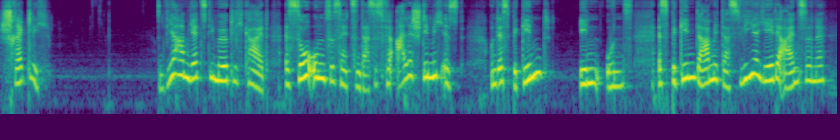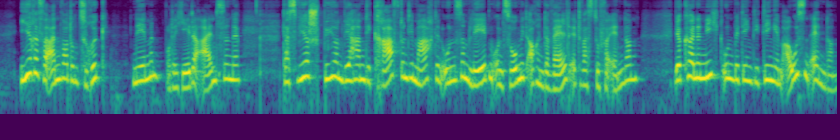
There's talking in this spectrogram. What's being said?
schrecklich. Wir haben jetzt die Möglichkeit, es so umzusetzen, dass es für alle stimmig ist. Und es beginnt in uns. Es beginnt damit, dass wir, jede Einzelne, ihre Verantwortung zurück nehmen oder jeder Einzelne, dass wir spüren, wir haben die Kraft und die Macht in unserem Leben und somit auch in der Welt etwas zu verändern. Wir können nicht unbedingt die Dinge im Außen ändern,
